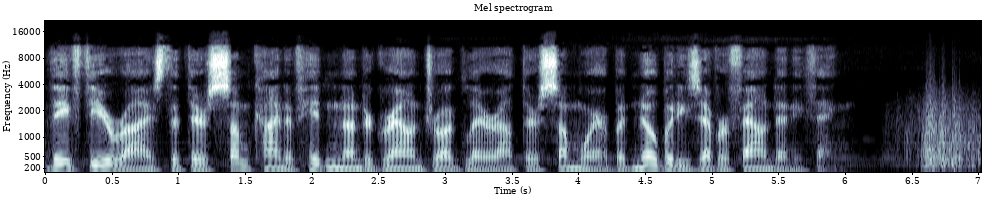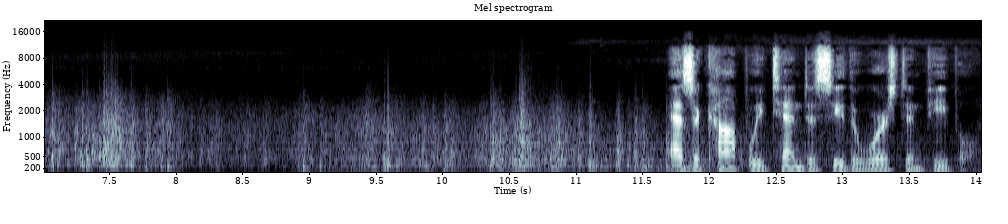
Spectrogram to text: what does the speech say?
They've theorized that there's some kind of hidden underground drug lair out there somewhere, but nobody's ever found anything. As a cop, we tend to see the worst in people.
